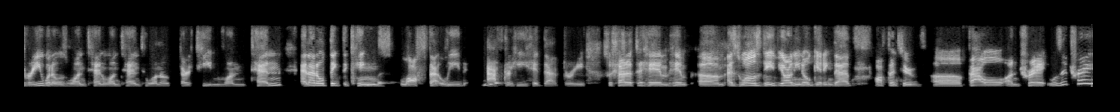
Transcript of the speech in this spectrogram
three when it was 110, 110 to 113, 110, and I don't think the Kings lost that lead after he hit that three. So shout out to him, him um as well as Davion, you know, getting that offensive uh foul on Trey. Was it Trae?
